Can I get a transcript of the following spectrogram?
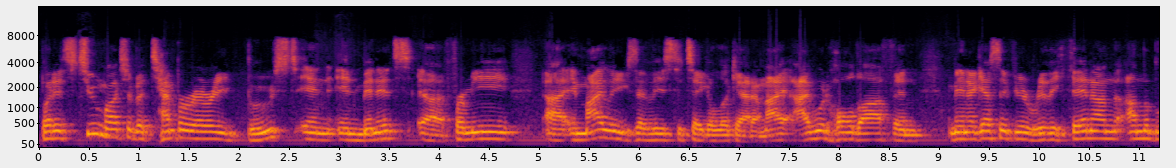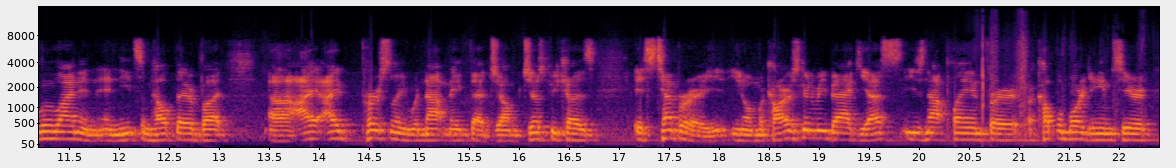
But it's too much of a temporary boost in in minutes uh, for me uh, in my leagues at least to take a look at him. I, I would hold off, and I mean, I guess if you're really thin on the, on the blue line and, and need some help there, but uh, I, I personally would not make that jump just because it's temporary. You know, Makar's going to be back. Yes, he's not playing for a couple more games here,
